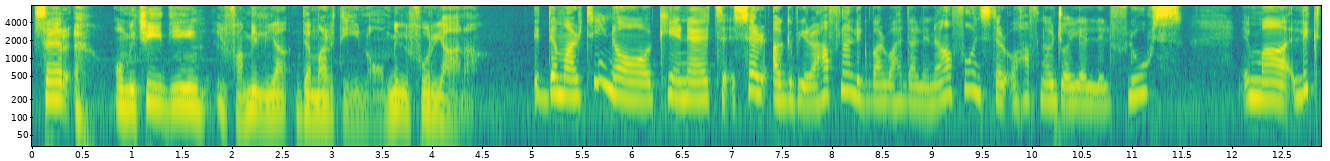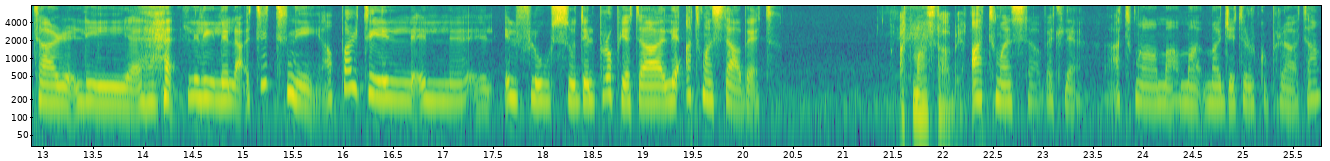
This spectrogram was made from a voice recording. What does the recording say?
ser omiċidji l-familja De Martino mill-Furjana. De Martino kienet serqa kbira ħafna l-ikbar waħda li nafu, nsterqu ħafna ġojjel l-flus Imma l-iktar li li laqtitni, apparti il-flus u dil-proprjetà li qatt ma nstabet. Qatt ma nstabet? Qatt ma nstabet le, qatt ma ġiet irkuprata.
